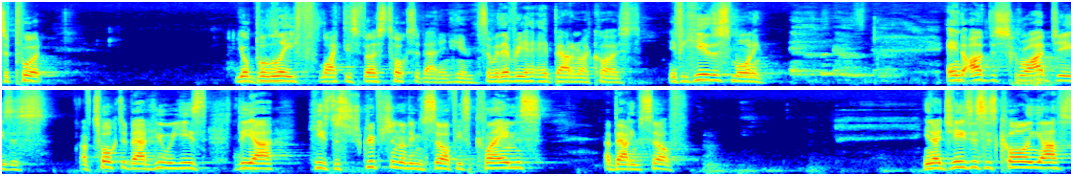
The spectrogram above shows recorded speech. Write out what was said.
to put your belief, like this verse talks about, in Him. So, with every head bowed and eye closed, if you're here this morning and I've described Jesus, I've talked about who He is, the, uh, His description of Himself, His claims about Himself. You know, Jesus is calling us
